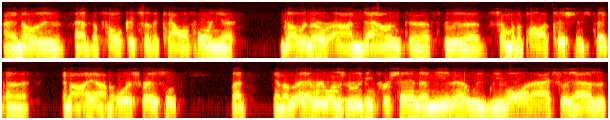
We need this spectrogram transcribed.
I know they've had the focus of the California governor on down to through the, some of the politicians taking a, an eye on horse racing. But you know, everyone's rooting for Santa Anita. We we all actually have a,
